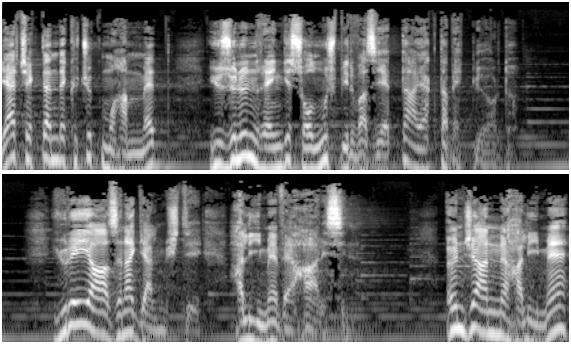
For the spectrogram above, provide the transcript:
Gerçekten de küçük Muhammed yüzünün rengi solmuş bir vaziyette ayakta bekliyordu. Yüreği ağzına gelmişti Halime ve Haris'in. Önce anne Halime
